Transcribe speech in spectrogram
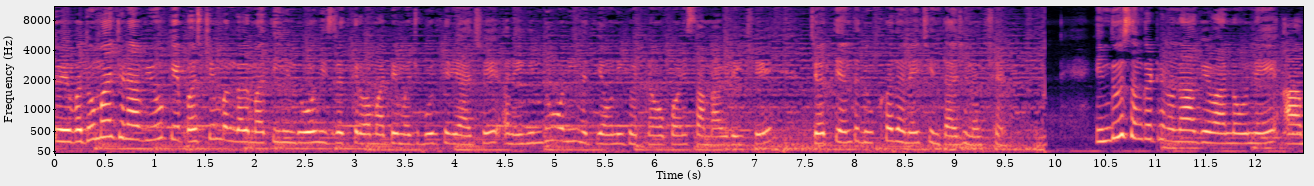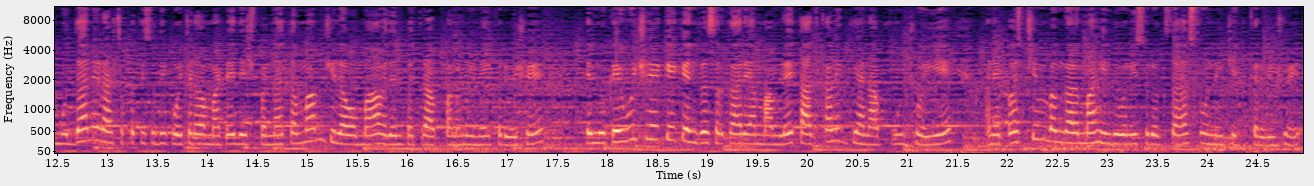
તેઓએ વધુમાં જણાવ્યું કે પશ્ચિમ બંગાળમાંથી હિન્દુઓ હિજરત કરવા માટે મજબૂર થઈ રહ્યા છે અને હિન્દુઓની હત્યાઓની ઘટનાઓ પણ સામે આવી રહી છે, જે અત્યંત દુઃખદ અને ચિંતાજનક છે. હિન્દુ સંગઠનોના આગેવાનોને આ મુદ્દાને રાષ્ટ્રપતિ સુધી પહોંચાડવા માટે દેશભરના તમામ જિલ્લાઓમાં આવેદનપત્ર આપવાનો નિર્ણય કર્યો છે. તેમનું કહેવું છે કે કેન્દ્ર સરકારે આ મામલે તાત્કાલિક ધ્યાન આપવું જોઈએ અને પશ્ચિમ બંગાળમાં હિન્દુઓની સુરક્ષા સુનિશ્ચિત કરવી જોઈએ.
